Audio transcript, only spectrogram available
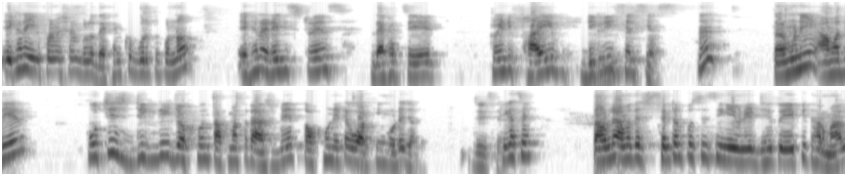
এখানে ইনফরমেশনগুলো দেখেন খুব গুরুত্বপূর্ণ। এখানে রেজিস্ট্রেন্স দেখাচ্ছে টোয়েন্টি ফাইভ ডিগ্রি সেলসিয়াস হ্যাঁ? তার মানে আমাদের পঁচিশ ডিগ্রি যখন তাপমাত্রা আসবে তখন এটা ওয়ার্কিং মোডে যাবে। ঠিক আছে? তাহলে আমাদের সেন্ট্রাল প্রসেসিং ইউনিট যেহেতু এপি থার্মাল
